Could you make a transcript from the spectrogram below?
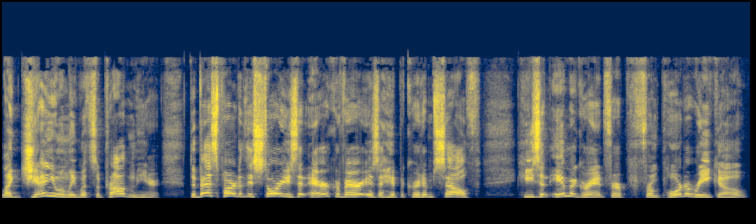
Like genuinely, what's the problem here? The best part of this story is that Eric Rivera is a hypocrite himself. He's an immigrant for, from Puerto Rico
